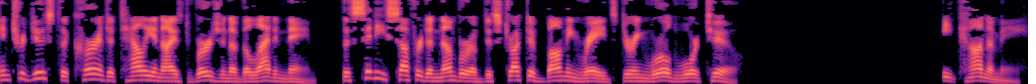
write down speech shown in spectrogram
introduced the current Italianized version of the Latin name. The city suffered a number of destructive bombing raids during World War II. Economy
